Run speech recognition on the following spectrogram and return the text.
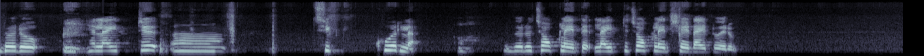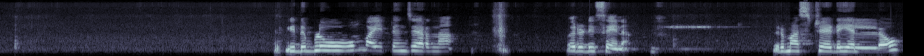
ഇതൊരു ലൈറ്റ് ചിക്കു അല്ല. ഇതൊരു ചോക്ലേറ്റ് ലൈറ്റ് ചോക്ലേറ്റ് ഷെയ്ഡായിട്ട് വരും. ഇത് ബ്ലൂവും വൈറ്റും ചേർന്ന ഒരു ഡിസൈന്. ഒരു മസ്റ്റേഡ് യെല്ലോ.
